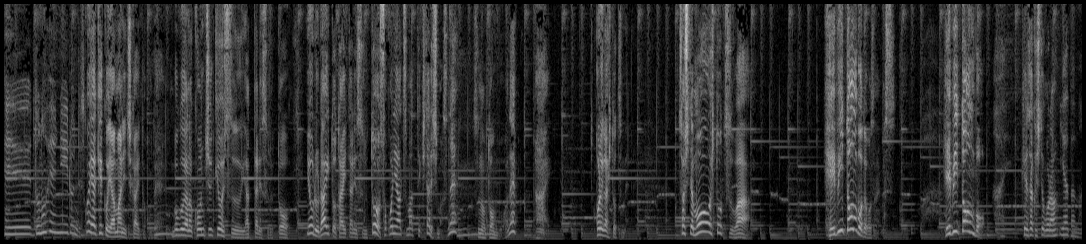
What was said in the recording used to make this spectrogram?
へえどの辺にいるんですか？これは結構山に近いとこで。僕あの昆虫教室やったりすると夜ライト焚いたりするとそこに集まってきたりしますね。スノトンボはね。はい。これが一つ目。そしてもう一つはヘビトンボでございます。ヘビトンボ。は検索してごらん。い嫌だな。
